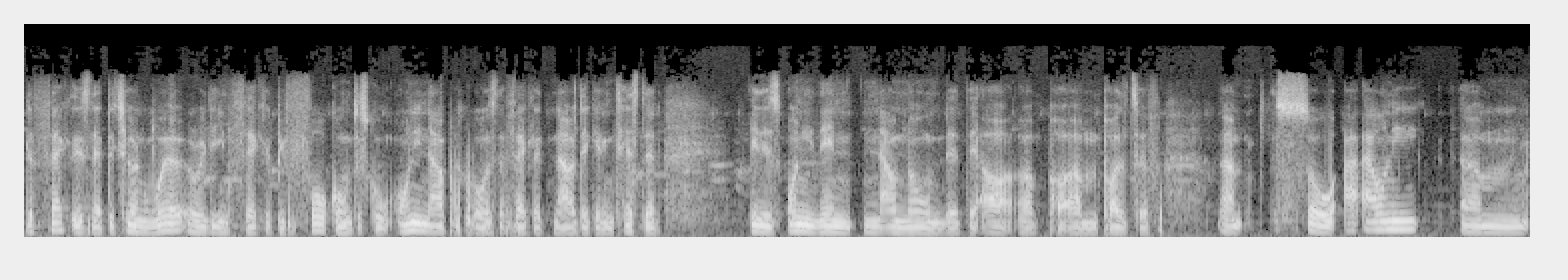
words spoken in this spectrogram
The fact is that the children were already infected before going to school. Only now, because the fact that now they're getting tested, it is only then now known that they are uh, po- um, positive. Um, so I, I only um,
